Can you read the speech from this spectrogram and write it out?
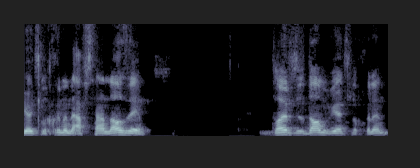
Yotz Lechulen, Afstan Nazim. Tovs Domov, Yotz Lechulen.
